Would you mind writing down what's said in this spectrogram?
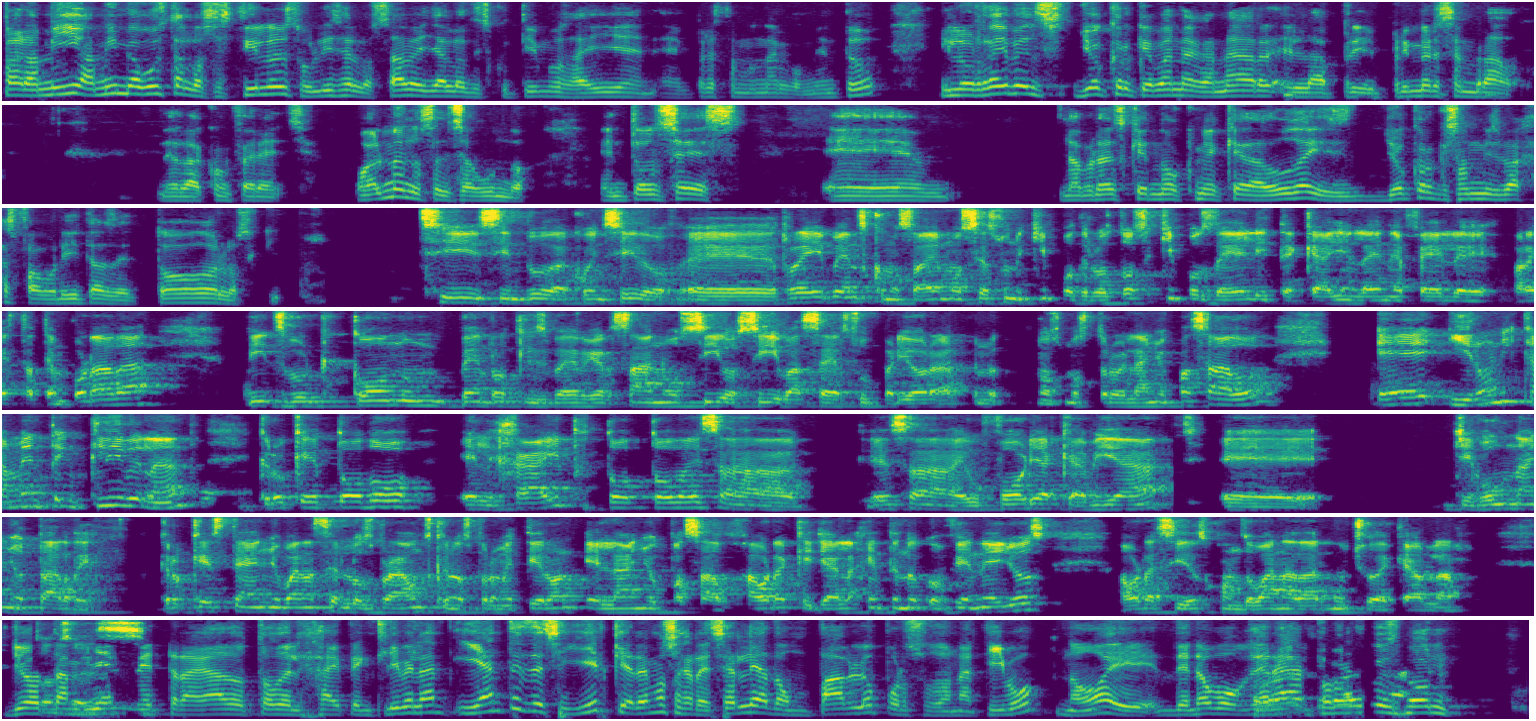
Para mí, a mí me gustan los Steelers, Ulises lo sabe, ya lo discutimos ahí en, Préstamo un Argumento. Y los Ravens, yo creo que van a ganar el, primer sembrado de la conferencia, o al menos el segundo. Entonces, eh, la verdad es que no me queda duda y yo creo que son mis bajas favoritas de todos los equipos. Sí, sin duda, coincido. Eh, Ravens, como sabemos, es un equipo de los dos equipos de élite que hay en la NFL para esta temporada. Pittsburgh con un Ben Roethlisberger sano sí o sí va a ser superior a lo que nos mostró el año pasado. E irónicamente en Cleveland, creo que todo el hype, toda esa, esa euforia que había, eh, llegó un año tarde. Creo que este año van a ser los Browns que nos prometieron el año pasado. Ahora que ya la gente no confía en ellos, ahora sí es cuando van a dar mucho de qué hablar. Yo también me he tragado todo el hype en Cleveland. Y antes de seguir, queremos agradecerle a don Pablo por su donativo, ¿no? Eh, de nuevo, gracias.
